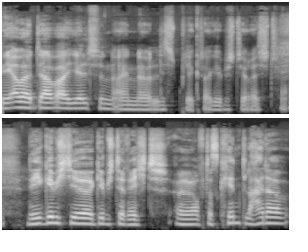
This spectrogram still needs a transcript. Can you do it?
Nee, aber da war Jeltsin ein äh, Lichtblick, da gebe ich dir recht. Ja. Nee, gebe ich, dir, geb ich dir recht. Äh, auf das Kind leider,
